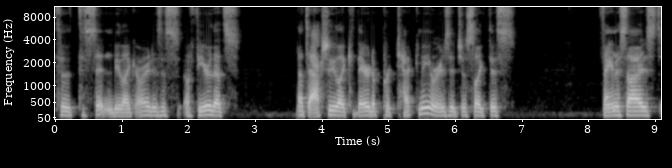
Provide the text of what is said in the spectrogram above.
to to sit and be like all right is this a fear that's that's actually like there to protect me? Or is it just like this fantasized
